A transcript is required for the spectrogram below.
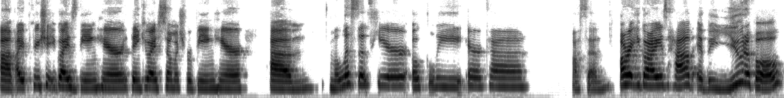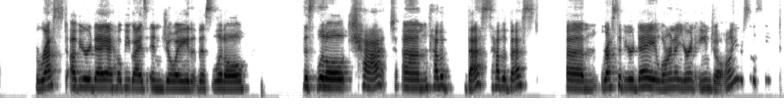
Um, I appreciate you guys being here. Thank you guys so much for being here. Um, Melissa's here, Oakley, Erica, Awesome. All right, you guys have a beautiful rest of your day. I hope you guys enjoyed this little this little chat. Um have a best have the best um rest of your day. Lorna, you're an angel. Oh, you're so sweet.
